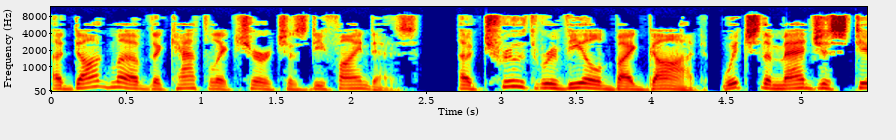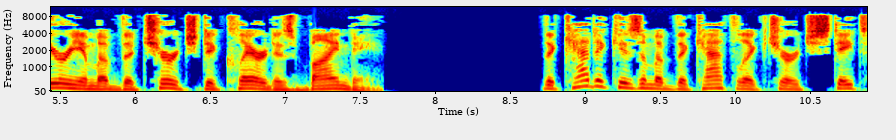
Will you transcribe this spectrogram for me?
A dogma of the Catholic Church is defined as, "...a truth revealed by God, which the magisterium of the Church declared as binding." The Catechism of the Catholic Church states,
